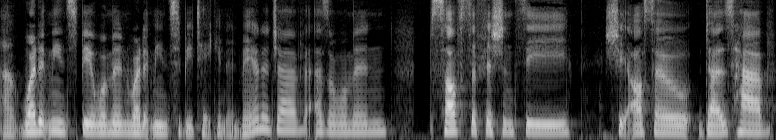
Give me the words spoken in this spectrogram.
uh, what it means to be a woman, what it means to be taken advantage of as a woman, self sufficiency, she also does have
